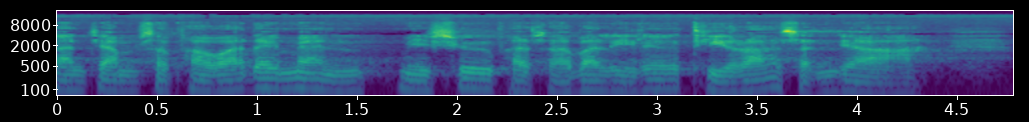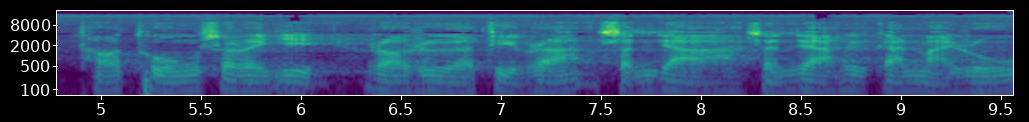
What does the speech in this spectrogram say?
การจำสภาวะได้แม่น มีชื่อภาษาบาลีเรียกทีระสัญญาถอถุงสระอิรอเรือทีระสัญญา สัญญาคือการหมายรู้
